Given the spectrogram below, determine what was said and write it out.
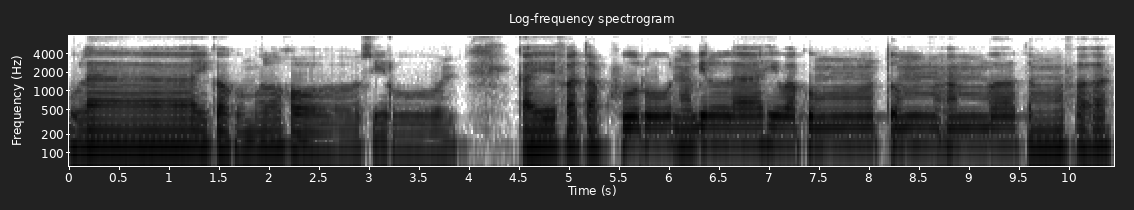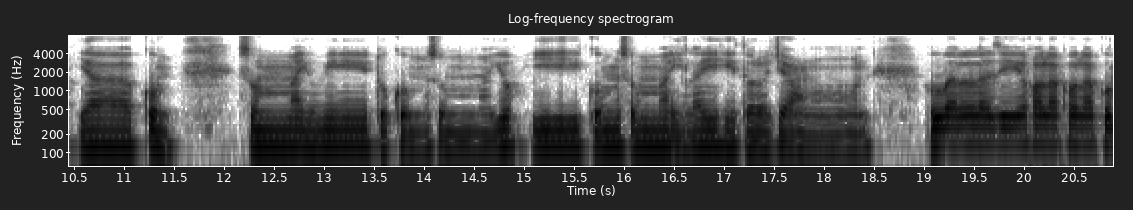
ulaika humul khasirun. Kaifa takfuruna billahi wa kuntum amwatan fa ahyakum. Summa yumitukum summa yuhyikum summa ilaihi turja'un. هو الذي خلق لكم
